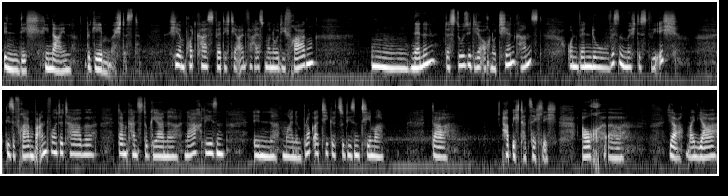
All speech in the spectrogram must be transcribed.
in dich hinein begeben möchtest. Hier im Podcast werde ich dir einfach erstmal nur die Fragen mm, nennen, dass du sie dir auch notieren kannst. Und wenn du wissen möchtest, wie ich diese Fragen beantwortet habe, dann kannst du gerne nachlesen in meinem Blogartikel zu diesem Thema. Da habe ich tatsächlich auch äh, ja, mein Jahr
